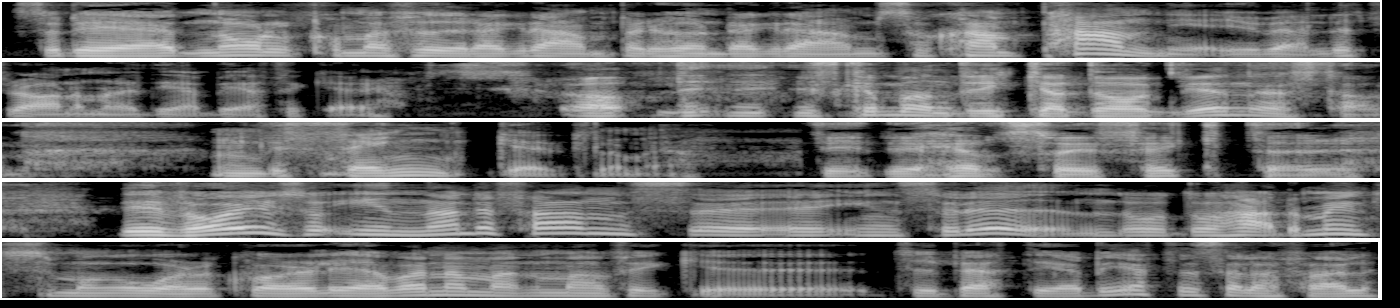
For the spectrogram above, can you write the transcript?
Så det är 0,4 gram per 100 gram. Så champagne är ju väldigt bra när man är diabetiker. Ja, det, det ska man dricka dagligen nästan. Mm, det sänker till och med det, det är hälsoeffekter. Det var ju så innan det fanns eh, insulin, då, då hade man inte så många år kvar att leva när man, man fick eh, typ 1-diabetes i alla fall.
